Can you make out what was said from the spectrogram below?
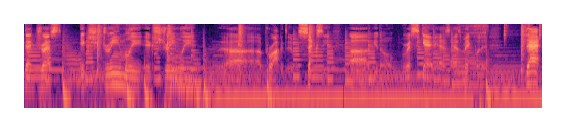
that dress extremely, extremely uh, prerogative, sexy, uh, you know, risque, as as Meg put it. That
